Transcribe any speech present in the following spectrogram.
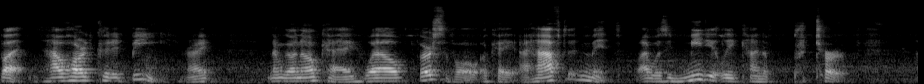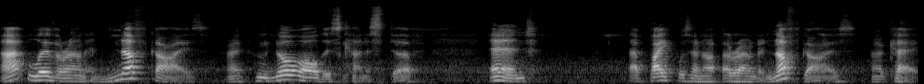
but how hard could it be, right? And I'm going, okay, well, first of all, okay, I have to admit, I was immediately kind of perturbed. I live around enough guys right, who know all this kind of stuff. And that bike was around enough guys, okay,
